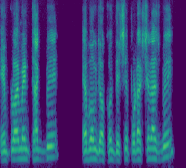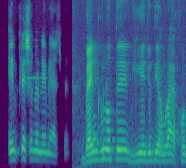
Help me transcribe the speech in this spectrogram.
এমপ্লয়মেন্ট থাকবে এবং যখন দেশে প্রোডাকশন আসবে ইনফ্লেশনও নেমে আসবে। ব্যাংকগুলোতে গিয়ে যদি আমরা এখন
